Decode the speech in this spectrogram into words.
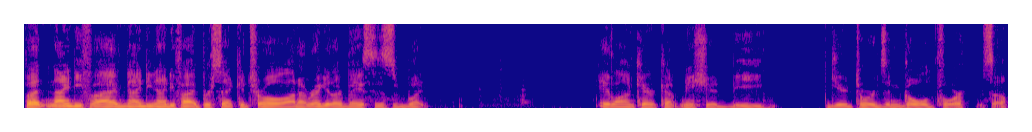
but 95, 90, 95% control on a regular basis is what a lawn care company should be geared towards and gold for. So,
